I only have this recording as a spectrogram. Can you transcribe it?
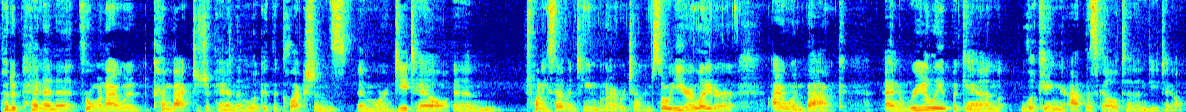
put a pin in it for when I would come back to Japan and look at the collections in more detail in 2017 when I returned. So a year later, I went back and really began looking at the skeleton in detail.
